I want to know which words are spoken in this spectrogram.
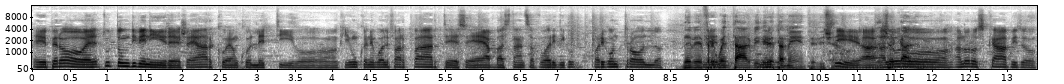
eh, però è tutto un divenire, cioè Arco è un collettivo, chiunque ne vuole far parte, se è abbastanza fuori, di, fuori controllo, Deve frequentarvi ne- direttamente, diciamo. Sì, a, a loro, a loro scapito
